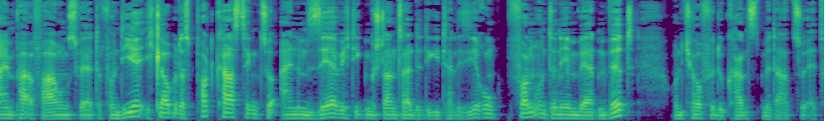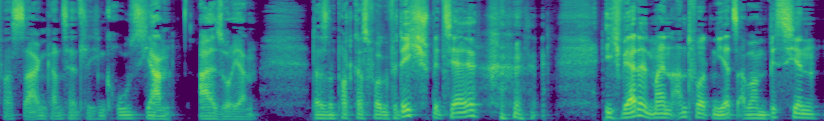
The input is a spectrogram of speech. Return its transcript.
ein paar Erfahrungswerte von dir. Ich glaube, dass Podcasting zu einem sehr wichtigen Bestandteil der Digitalisierung von Unternehmen werden wird und ich hoffe, du kannst mir dazu etwas sagen. Ganz herzlichen Gruß, Jan. Also, Jan, das ist eine Podcast-Folge für dich speziell. Ich werde in meinen Antworten jetzt aber ein bisschen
